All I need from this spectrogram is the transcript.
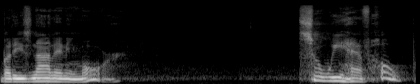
But he's not anymore. So we have hope.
